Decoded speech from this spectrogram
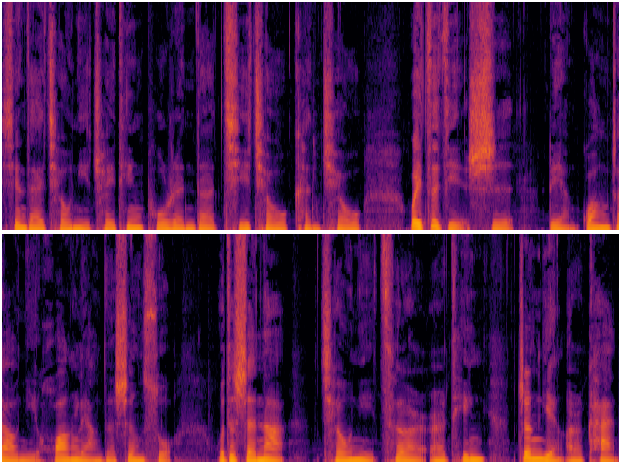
现在求你垂听仆人的祈求恳求，为自己使脸光照你荒凉的圣所。我的神啊，求你侧耳而听，睁眼而看，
